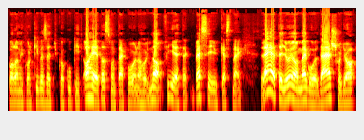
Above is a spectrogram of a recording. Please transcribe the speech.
valamikor kivezetjük a kukit, ahelyett azt mondták volna, hogy na, figyeljetek, beszéljük ezt meg. Lehet egy olyan megoldás, hogy a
